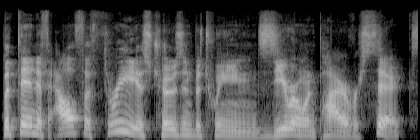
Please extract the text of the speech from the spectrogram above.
But then if alpha 3 is chosen between 0 and pi over 6,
